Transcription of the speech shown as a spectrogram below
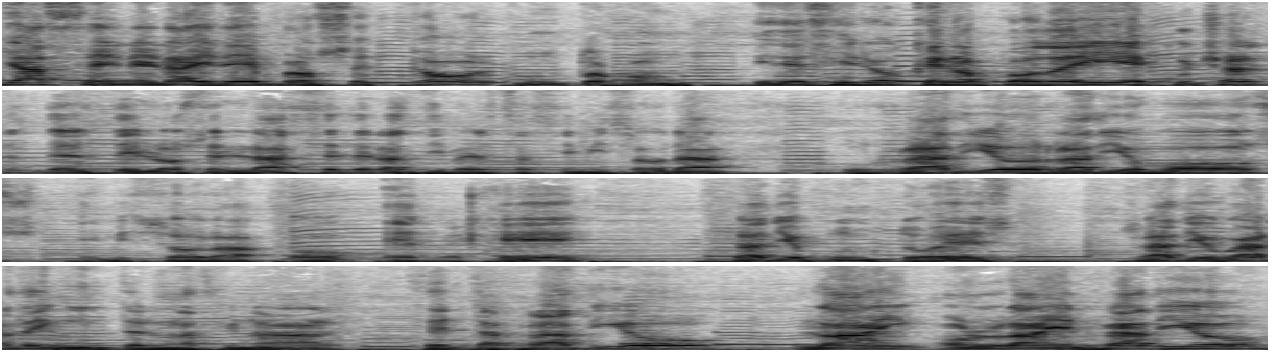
yacenelaire.com y deciros que nos podéis escuchar desde los enlaces de las diversas emisoras Radio, Radio Voz, emisora ORG, Radio.es, Radio Garden Internacional, Z Radio, Line Online Radio,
